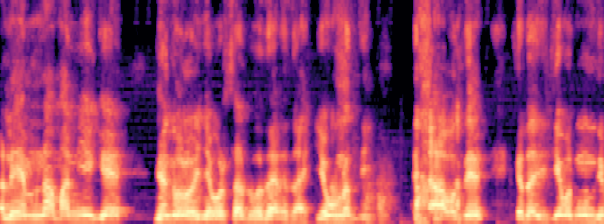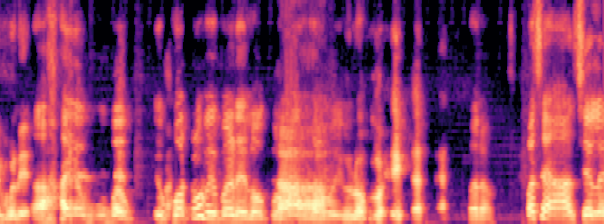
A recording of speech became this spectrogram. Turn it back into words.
એટલે એમ ના માનીએ કે જંગલો અહીંયા વરસાદ વધારે થાય. એવું નથી. આ વખતે કદાચ કેવત કહેવત ઊંધી પડે. ખોટું બી પડે લોકો લોકો બરાબર. પછી આ છેલ્લે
